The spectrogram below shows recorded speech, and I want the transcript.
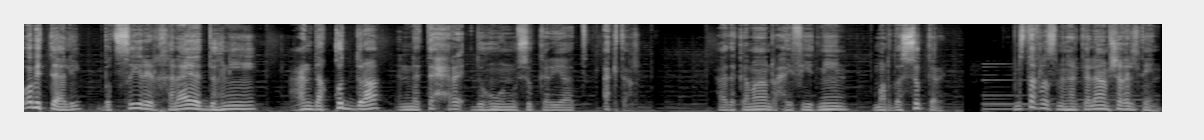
وبالتالي بتصير الخلايا الدهنية عندها قدرة إنها تحرق دهون وسكريات أكثر هذا كمان رح يفيد مين؟ مرضى السكري. نستخلص من هالكلام شغلتين.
